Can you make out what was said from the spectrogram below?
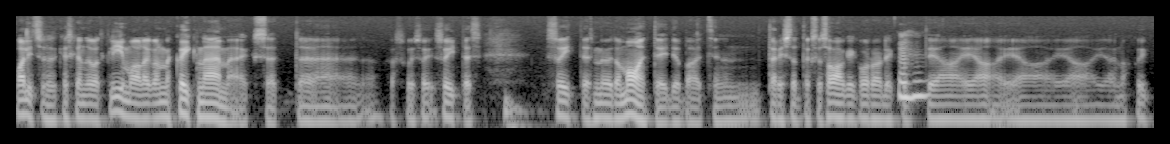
valitsused keskenduvad kliimale, aga me kõik näeme, eks, et noh, kas või sõites, sõites mööda maanteid juba, et siin on, täristatakse saagi korralikult mm -hmm. ja, ja, ja, ja, ja noh, kõik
